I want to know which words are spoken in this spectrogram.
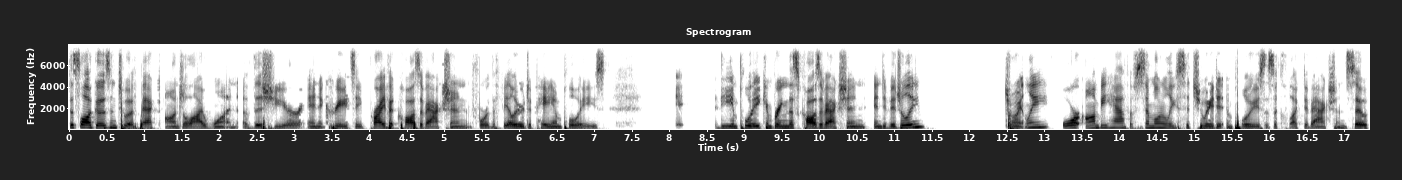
This law goes into effect on July 1 of this year, and it creates a private cause of action for the failure to pay employees. It, the employee can bring this cause of action individually, jointly, or on behalf of similarly situated employees as a collective action. So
